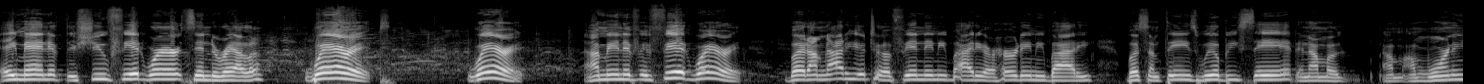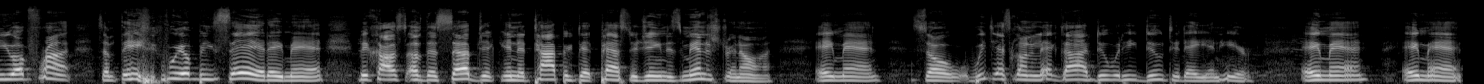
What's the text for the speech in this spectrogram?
Amen. If the shoe fit, wear it, Cinderella. Wear it. Wear it. I mean, if it fit, wear it. But I'm not here to offend anybody or hurt anybody. But some things will be said, and I'm a I'm, I'm warning you up front. Some things will be said, amen, because of the subject and the topic that Pastor Jean is ministering on. Amen. So we're just going to let God do what He do today in here. Amen. Amen.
